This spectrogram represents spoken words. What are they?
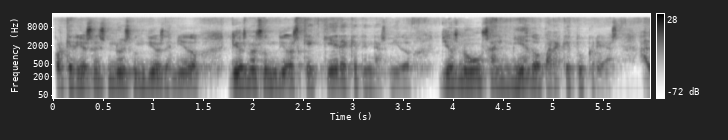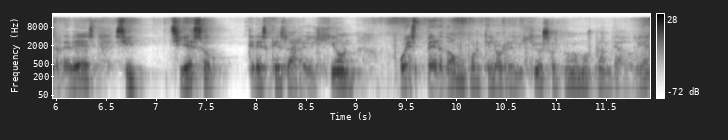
Porque Dios no es un Dios de miedo. Dios no es un Dios que quiere que tengas miedo. Dios no usa el miedo para que tú creas. Al revés, si, si eso crees que es la religión, pues perdón porque los religiosos no lo hemos planteado bien.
